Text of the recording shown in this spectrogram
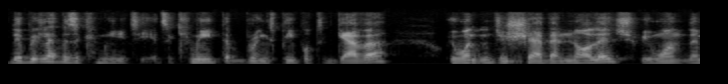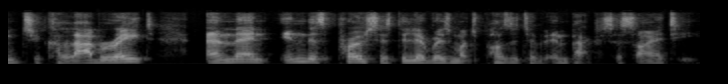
The oblique life is a community. It's a community that brings people together. We want them to mm-hmm. share their knowledge. We want them to collaborate. And then in this process deliver as much positive impact to society.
